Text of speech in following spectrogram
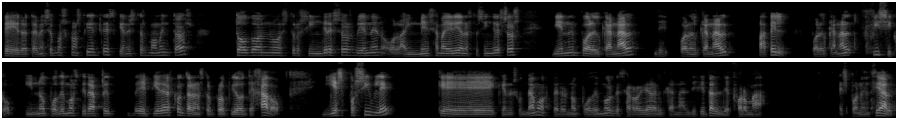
pero también somos conscientes que en estos momentos todos nuestros ingresos vienen, o la inmensa mayoría de nuestros ingresos, vienen por el canal, de, por el canal papel por el canal físico y no podemos tirar eh, piedras contra nuestro propio tejado. Y es posible que, nos hundamos, pero no podemos desarrollar el canal digital de forma exponencial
